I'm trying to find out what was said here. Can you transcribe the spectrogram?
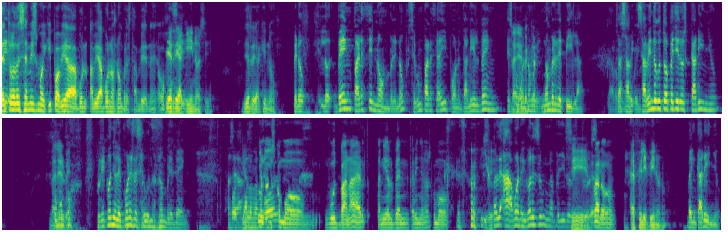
dentro de ese mismo equipo había, buen- había buenos nombres también, ¿eh? Ojo. Jerry. Aquino, sí. Jerry, aquí no. Pero lo- Ben parece nombre, ¿no? Según parece ahí, pone Daniel Ben, es Daniel como el Ben nombre, de pila. Claro, o sea, sabi- sabiendo que tu apellido es Cariño, Daniel ¿cómo Ben. ¿por qué coño le pones de segundo nombre Ben? O sea, Porque a lo mejor. Bueno, es como Wood Van Aert, Daniel Ben, cariño, ¿no? Es como. igual- ah, bueno, igual es un apellido. de Sí, estos. Claro. Es filipino, ¿no? Ben Cariño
